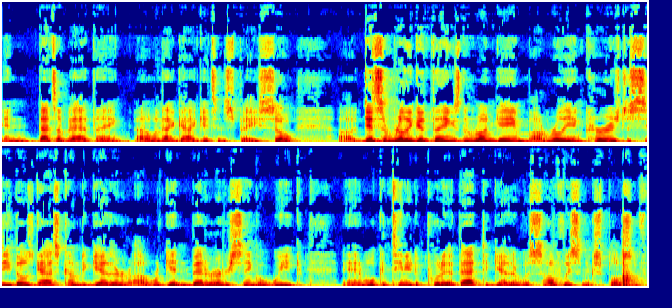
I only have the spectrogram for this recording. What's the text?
and that's a bad thing uh, when that guy gets in space. So, uh, did some really good things in the run game. Uh, really encouraged to see those guys come together. Uh, we're getting better every single week, and we'll continue to put it, that together with hopefully some explosive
